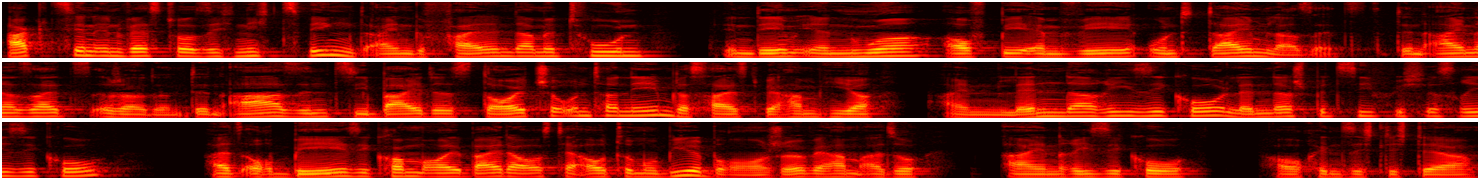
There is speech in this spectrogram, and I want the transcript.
Aktieninvestor sich nicht zwingend einen Gefallen damit tun, indem er nur auf BMW und Daimler setzt. Denn einerseits, oder denn A sind sie beides deutsche Unternehmen, das heißt, wir haben hier ein Länderrisiko, länderspezifisches Risiko, als auch B, sie kommen beide aus der Automobilbranche. Wir haben also ein Risiko auch hinsichtlich der,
